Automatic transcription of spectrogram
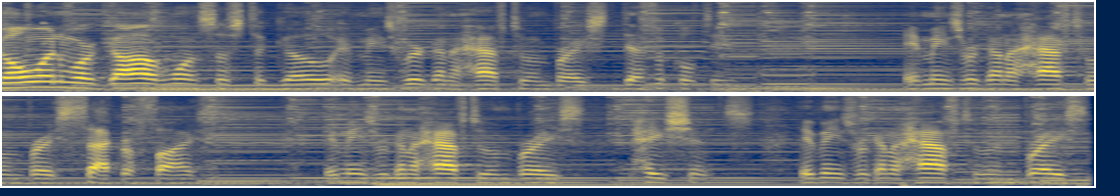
going where God wants us to go, it means we're going to have to embrace difficulty. It means we're going to have to embrace sacrifice. It means we're going to have to embrace patience. It means we're going to have to embrace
